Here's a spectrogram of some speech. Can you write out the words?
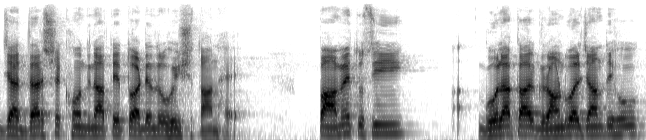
ਜਾਂ ਦਰਸ਼ਕ ਹੋਣ ਦੇ ਨਾਤੇ ਤੁਹਾਡੇ ਅੰਦਰ ਉਹੀ ਸ਼ੈਤਾਨ ਹੈ। ਭਾਵੇਂ ਤੁਸੀਂ ਗੋਲਾਕਾਰ ਗਰਾਊਂਡ ਵੱਲ ਜਾਂਦੇ ਹੋ,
